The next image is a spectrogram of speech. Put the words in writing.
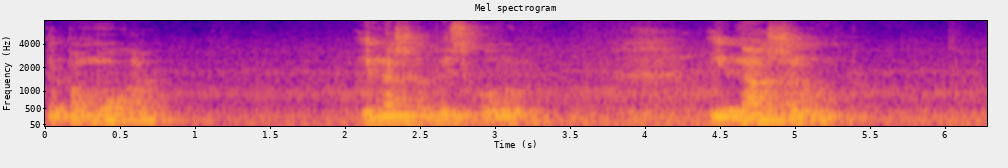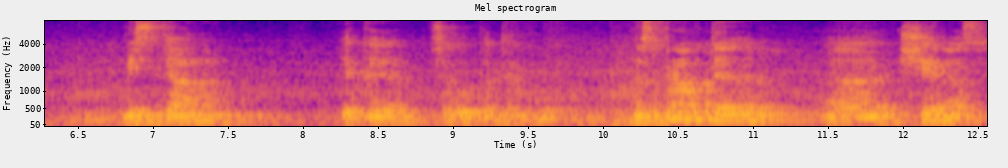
допомога і нашим військовим, і нашим містянам, які цього потребують. Насправді, е, ще раз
